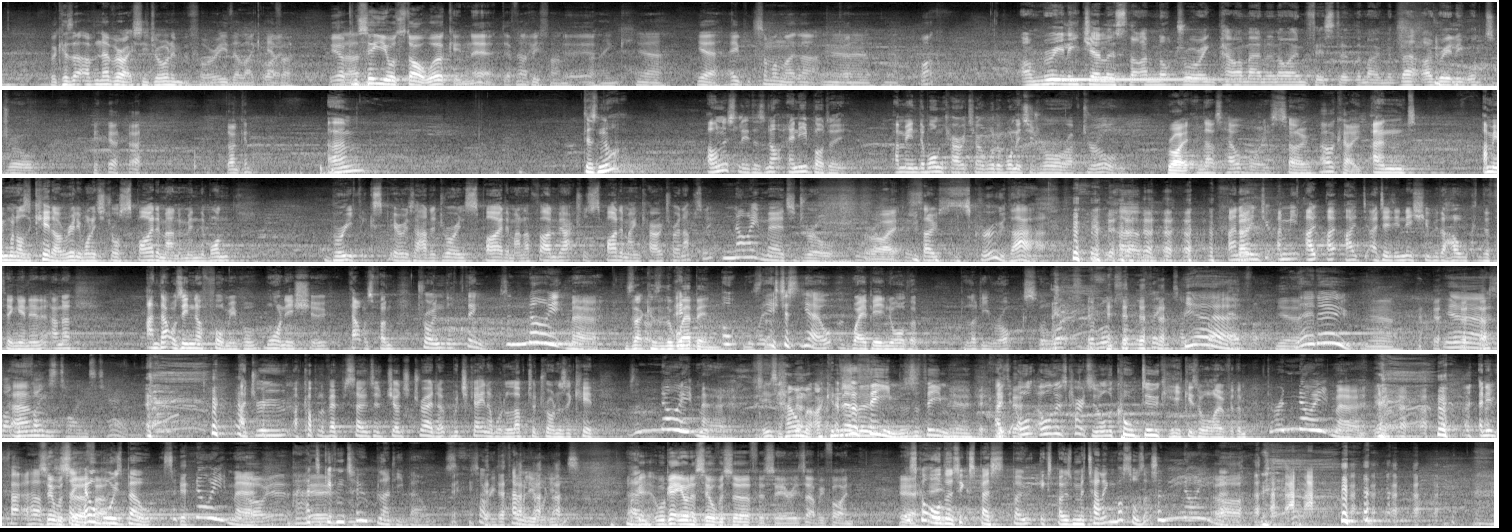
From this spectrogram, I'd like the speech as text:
because I- I've never actually drawn him before either, like Right. ever. Yeah, I So can see your style working there. Definitely. That'd be fun. Yeah, yeah. I think. Yeah. Yeah. Abe, someone like that. Yeah. yeah. Mark? I'm really jealous that I'm not drawing Power Man and Iron Fist at the moment. That I really want to draw. Duncan? Um, there's not, honestly, there's not anybody. I mean, the one character I would have wanted to draw, I've drawn, Right. and that's Hellboy. So, Okay. and I mean, when I was a kid, I really wanted to draw Spider Man. I mean, the one brief experience I had of drawing Spider Man, I found the actual Spider Man character an absolute nightmare to draw. Right. So screw that. um, and I, enjoy, I mean, I, I- I, I did an issue with the Hulk and the thing in it, and I, and that was enough for me for one issue. That was fun. Drawing the thing it's a nightmare. Is that because of the webbing? Oh, and stuff? it's just yeah, webbing or the bloody rocks. The Or, rocks, the rocks on the thing take Yeah. forever. yeah. they do. Yeah. Yeah. It's like um, a face times ten. I drew a couple of episodes of Judge Dredd, which again I would have loved to have drawn as a kid. It was a nightmare. His helmet. I can There's never. a theme. There's a theme here. I, all, all those characters, all the cool doohickeys all over them. They're a nightmare. and in fact, I have Silver say, Surfer. Hellboy's belt. It's a nightmare. Oh, yeah. I had to give him two bloody belts. Sorry, family audience. Um, Okay, we'll get you on a Silver Surfer series. That'll be fine. Yeah, it's got all those exposed, exposed metallic muscles. That's a nightmare.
